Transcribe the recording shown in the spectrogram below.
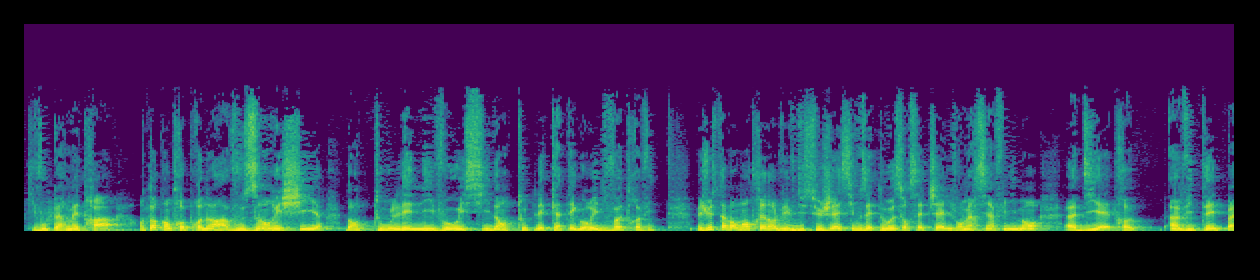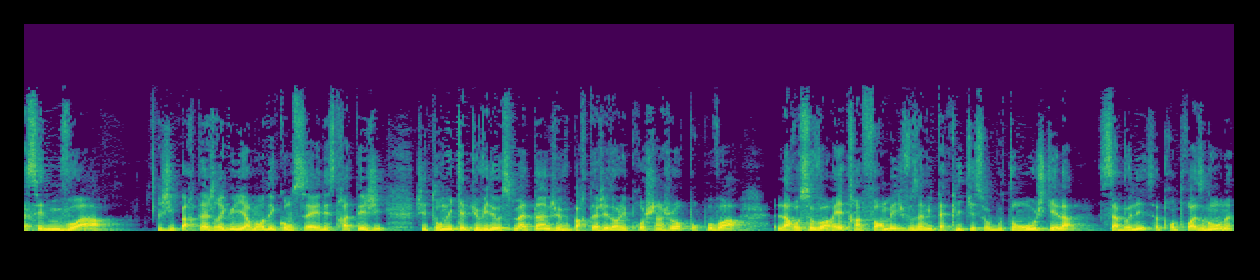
qui vous permettra, en tant qu'entrepreneur, à vous enrichir dans tous les niveaux ici, dans toutes les catégories de votre vie. Mais juste avant d'entrer dans le vif du sujet, si vous êtes nouveau sur cette chaîne, je vous remercie infiniment euh, d'y être invité, de passer de me voir. J'y partage régulièrement des conseils, des stratégies. J'ai tourné quelques vidéos ce matin que je vais vous partager dans les prochains jours pour pouvoir la recevoir et être informé. Je vous invite à cliquer sur le bouton rouge qui est là, s'abonner, ça prend trois secondes,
